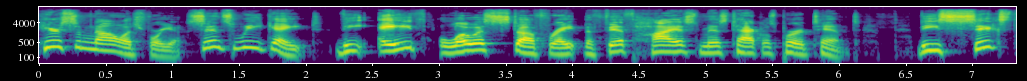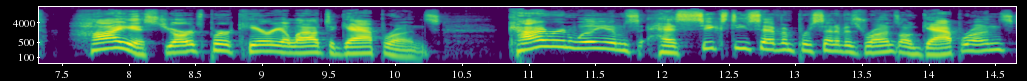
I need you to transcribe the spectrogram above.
here's some knowledge for you. Since week eight, the eighth lowest stuff rate, the fifth highest missed tackles per attempt, the sixth highest yards per carry allowed to gap runs. Kyren Williams has 67% of his runs on gap runs.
